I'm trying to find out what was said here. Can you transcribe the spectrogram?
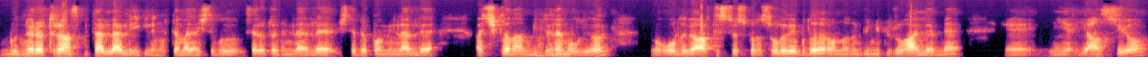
bu nörotransmitterlerle ilgili muhtemelen işte bu serotoninlerle işte dopaminlerle açıklanan bir dönem oluyor. Orada bir artış söz konusu oluyor ve bu da onların günlük ruh hallerine e, yansıyor.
